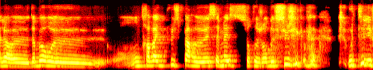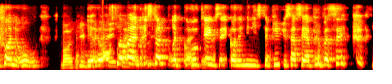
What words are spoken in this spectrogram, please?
Alors, euh, d'abord, euh, on travaille plus par SMS euh, sur ce genre de sujet ou téléphone. On bon, si ne reçoit pas un Bristol pour être convoqué. Vous savez qu'on est ministre. Et puis, ça, c'est un peu passé.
